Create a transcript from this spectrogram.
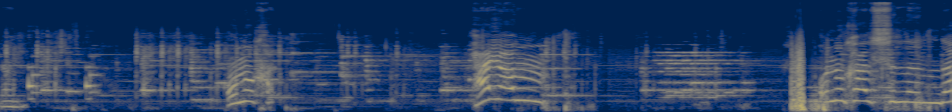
yani onun ka- Hay am- onun karşılığında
